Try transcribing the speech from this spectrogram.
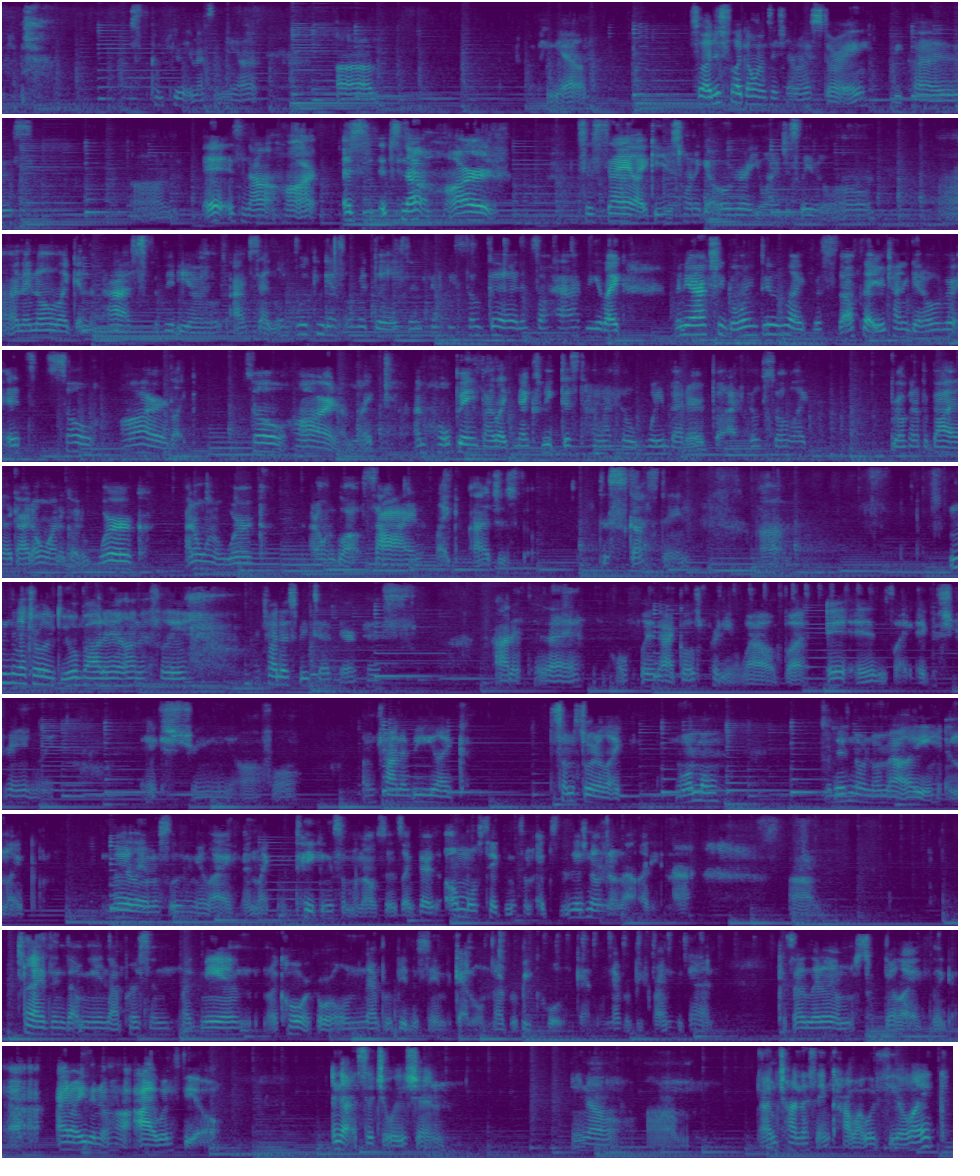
just completely messing me up. Um, yeah. So I just feel like I wanted to share my story because it is not hard. It's it's not hard to say like you just want to get over it. You want to just leave it alone uh, and I know, like in the past videos, I've said like we can get over this, and it's gonna be so good and so happy. Like when you're actually going through like the stuff that you're trying to get over, it's so hard, like so hard. I'm like, I'm hoping by like next week, this time I feel way better, but I feel so like broken up about it. Like I don't want to go to work. I don't want to work. I don't want to go outside. Like I just feel disgusting. Um, nothing I can really do about it, honestly. I tried to speak to a therapist about it today. Hopefully that goes pretty well, but it is like extremely, extremely awful. I'm trying to be like some sort of like normal, but there's no normality in like literally almost losing your life and like taking someone else's. Like there's almost taking some. It's there's no normality in that. Um, and I think that me and that person, like me and my coworker, will never be the same again. We'll never be cool again. We'll never be friends again. Because I literally almost took their life. Like, I, I don't even know how I would feel in that situation. You know, um, I'm trying to think how I would feel like.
